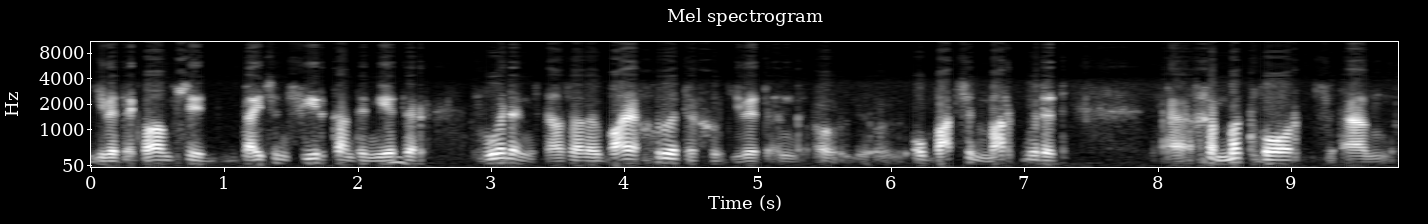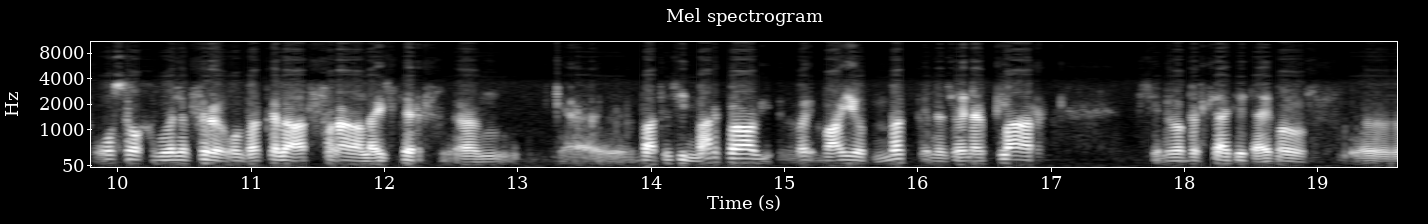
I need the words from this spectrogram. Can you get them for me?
jy weet ek wou amper sê 1000 vierkante meter wonings. Daar's nou baie groot goed jy weet in op watse mark moet dit uh, gemik word? Um, ons sal gewoonlik vir 'n ontwikkelaar vra luister um, uh, wat is die mark waar waar jy op mik en as hy nou klaar? Jy nou besluit het hy wil uh,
